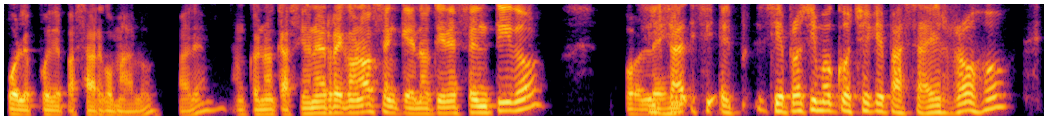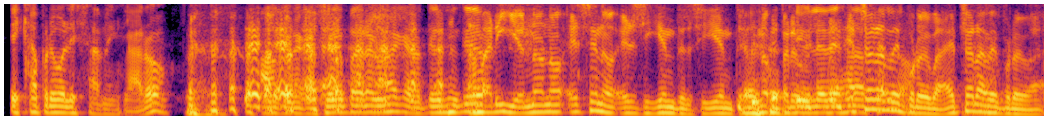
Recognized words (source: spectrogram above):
pues les puede pasar algo malo, ¿vale? Aunque en ocasiones reconocen que no tiene sentido, Si, les- sal- si el, si el próximo coche que pasa es rojo, es que apruebo el examen. Claro. Aunque que no tiene sentido. Amarillo, no, no, ese no, el siguiente, el siguiente. No, pero hecho hora de prueba, hecho hora de prueba.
